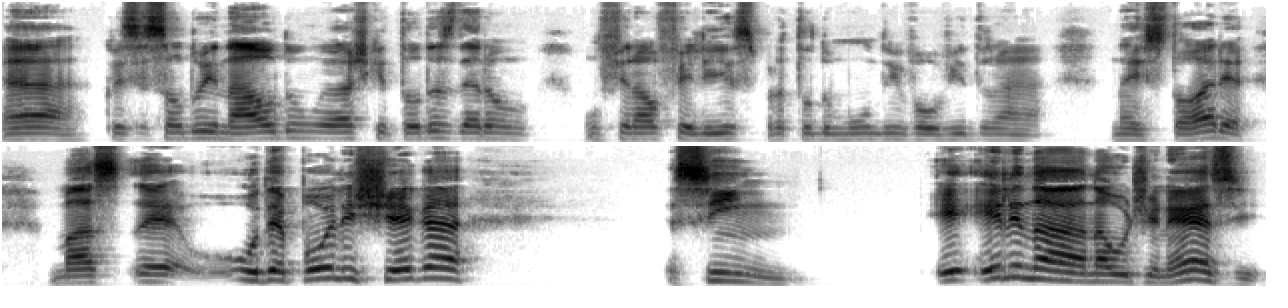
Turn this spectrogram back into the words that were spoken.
É, com exceção do Hinaldo, eu acho que todas deram um final feliz para todo mundo envolvido na, na história. Mas é, o Depou ele chega assim, ele na, na Udinese,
